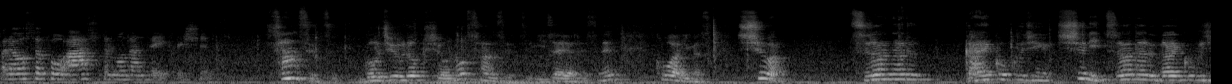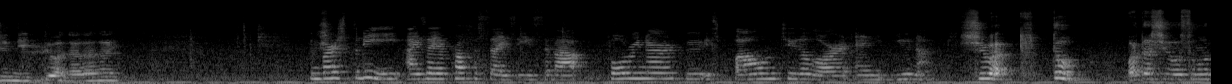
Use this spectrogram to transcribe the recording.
but also for us, the modern day Christians. 3節56章の3節イザヤですねこうあります主は連なる外国人主に連なる外国人に言ってはならない In verse 3, Isaiah prophesies about foreigner who is bound to the Lord and eunuch. 主はきっと私をその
